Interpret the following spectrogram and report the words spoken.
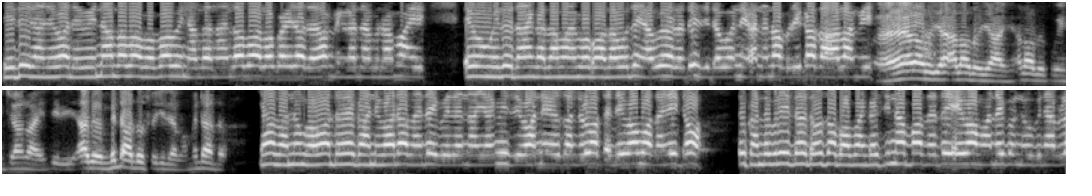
ဒီတိတံတွေကဒေဝနာသဘဘဘဝိနာသနန္တဘလောကိရတမင်္ဂလာဗြဟ္မဟိဧဝမေတ္တံကသမံဘောဂလဝတ္တယဝေရတိစိတဝနေအနန္တပရိကသာအလမိအဲအဲ့ဒါဆိုရအဲ့ဒါဆိုရရင်အဲ့ဒါဆိုကိုရင်ကျွမ်းသွားရင်သိပြီအဲ့ဒါဆိုမေတ္တာတုတ်စုကြည့်တယ်မလားမေတ္တာတုတ်ယသနဘဝတေကနိဝရသံတိပေဒနာယမိစေဝနေသန္တလောတတေဝမတန်တောဒုက္ခန္တပရိတဒောသဘဘံကစိနာပတတေဧဝမနေကနုပိနပလ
